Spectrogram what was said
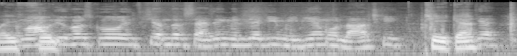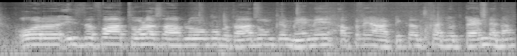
भाई तमाम व्यूवर्स को इसके अंदर साइजिंग मिल जाएगी मीडियम और लार्ज की। ठीक है। ठीक है? और इस दफ़ा थोड़ा सा आप लोगों को बता दूँ कि मैंने अपने आर्टिकल्स का जो ट्रेंड है ना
